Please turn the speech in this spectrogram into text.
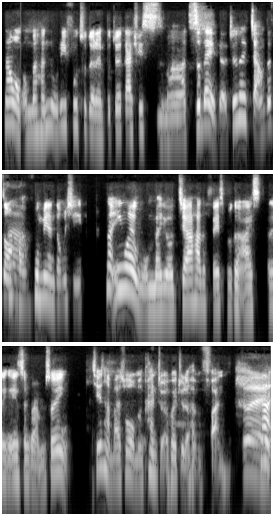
那我我们很努力付出的人不就该去死吗之类的，就是讲这种很负面的东西。嗯、那因为我们有加他的 Facebook 跟 i 那个 Instagram，所以其实坦白说，我们看久了会觉得很烦。对，那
